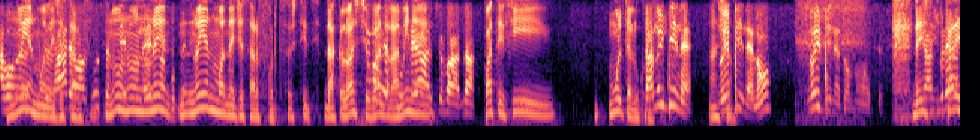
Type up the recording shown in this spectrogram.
au- Nu e în mod țărare necesar. au ajuns să Nu, fie nu, nu, nu, culeți e, acoperiți? nu e în mod necesar furt, să știți. Dacă luați ceva Nu de e la furt, e mine, altceva, da. poate fi multe lucruri. Dar nu-i bine. Așa. Nu-i bine, nu? Nu-i bine, domnul Moise. Deci, aș vrea- care e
